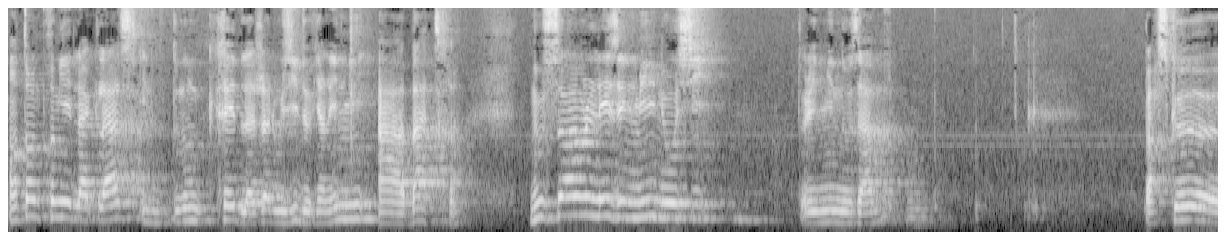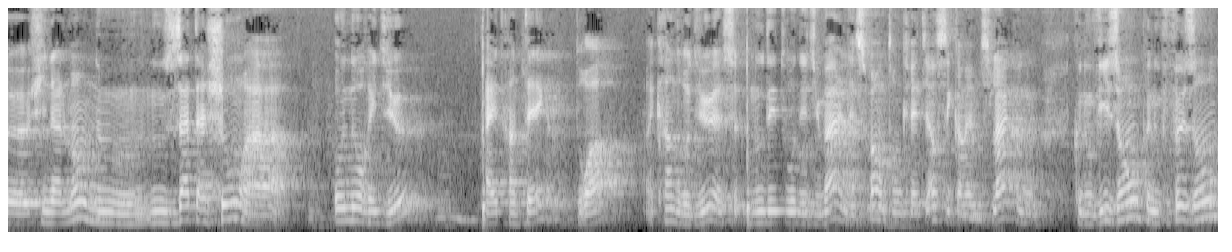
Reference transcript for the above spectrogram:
En tant que premier de la classe, il donc crée de la jalousie, devient l'ennemi à abattre. Nous sommes les ennemis, nous aussi, de l'ennemi de nos âmes. Parce que euh, finalement, nous nous attachons à honorer Dieu, à être intègre, droit, à craindre Dieu, à nous détourner du mal, n'est-ce pas En tant que chrétien, c'est quand même cela que nous, que nous visons, que nous faisons,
